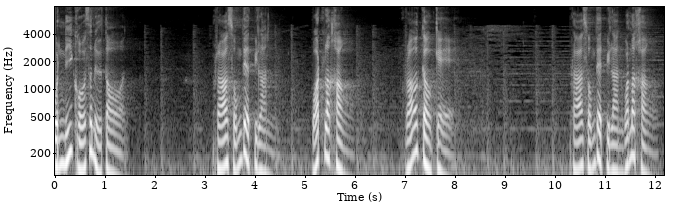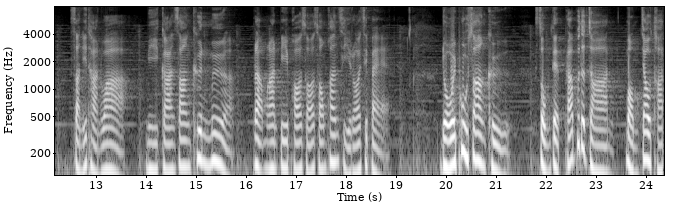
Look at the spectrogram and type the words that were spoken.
วันนี้ขอเสนอตอน พระสมเด็จปิลัน วัดละคัง พระเก่าแก่ พระสมเด็จปิลันวัดละคัง สันนิษฐานว่า มีการสร้างขึ้นเมื่อประมาณปีพศ 2418 โดยผู้สร้างคือ สมเด็จพระพุทธจารย์หม่อมเจ้าทัต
